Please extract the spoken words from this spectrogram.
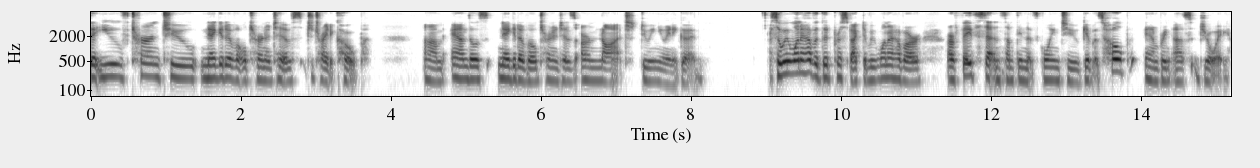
that you've turned to negative alternatives to try to cope. Um, and those negative alternatives are not doing you any good. So we want to have a good perspective. We want to have our, our faith set in something that's going to give us hope and bring us joy.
